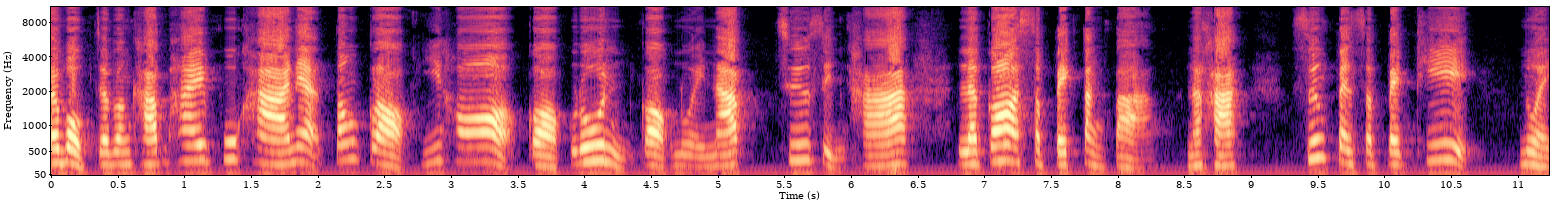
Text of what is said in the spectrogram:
ระบบจะบังคับให้ผู้ค้าเนี่ยต้องกรอกยี่ห้อ กรอกรุ่น กรอกหน่วยนับ ชื่อสินค้า แล้วก็สเปคต่างๆนะคะ ซึ่งเป็นสเปคที่หน่วย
